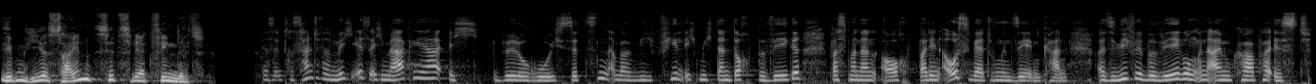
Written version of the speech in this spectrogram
eben hier sein Sitzwerk findet. Das Interessante für mich ist, ich merke ja, ich will ruhig sitzen, aber wie viel ich mich dann doch bewege, was man dann auch bei den Auswertungen sehen kann. Also wie viel Bewegung in einem Körper ist.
